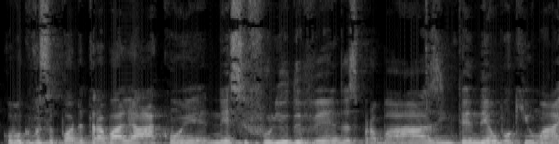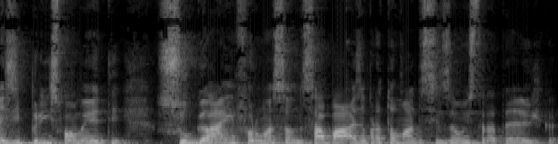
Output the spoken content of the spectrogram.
como que você pode trabalhar com nesse funil de vendas para a base, entender um pouquinho mais e principalmente sugar a informação dessa base para tomar decisão estratégica.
